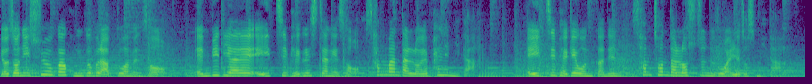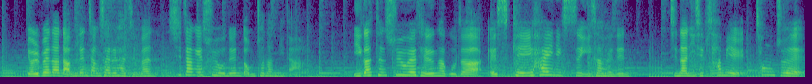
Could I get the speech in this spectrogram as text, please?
여전히 수요가 공급을 압도하면서 엔비디아의 H100은 시장에서 3만 달러에 팔립니다. H100의 원가는 3천 달러 수준으로 알려졌습니다. 10배나 남는 장사를 하지만 시장의 수요는 넘쳐납니다. 이 같은 수요에 대응하고자 SK 하이닉스 이사회는 지난 23일 청주에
